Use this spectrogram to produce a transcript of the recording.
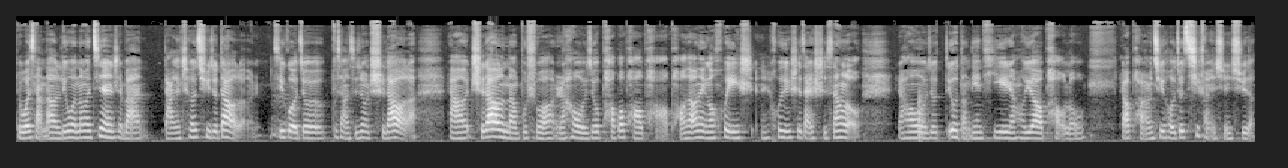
就我想到离我那么近，是吧？打个车去就到了，结果就不小心就迟到了，然后迟到了呢不说，然后我就跑跑跑跑跑到那个会议室，会议室在十三楼，然后我就又等电梯，然后又要跑楼，然后跑上去以后就气喘吁吁的，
